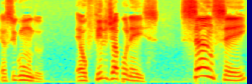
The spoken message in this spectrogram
é o segundo. É o filho de japonês. Sansei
